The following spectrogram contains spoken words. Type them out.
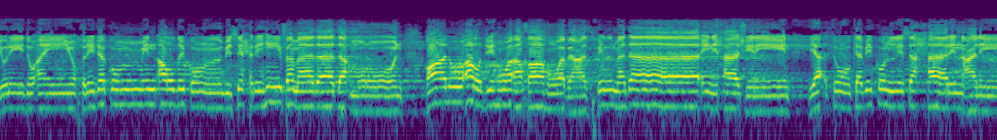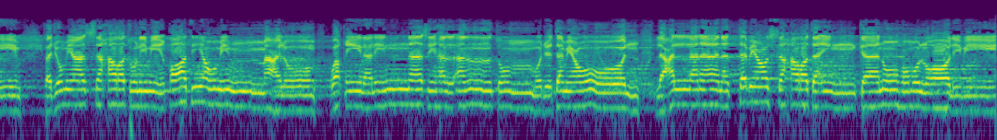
يريد أن يخرجكم من أرضكم بسحره فماذا تأمرون؟ قالوا أرجه وأخاه وابعث في المدائن حاشرين يأتوك بكل سحار عليم. فجمع السحرة لميقات يوم معلوم وقيل للناس هل أنتم مجتمعون؟ لعلنا نتبع السحرة إن كانوا هم الغالبين.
